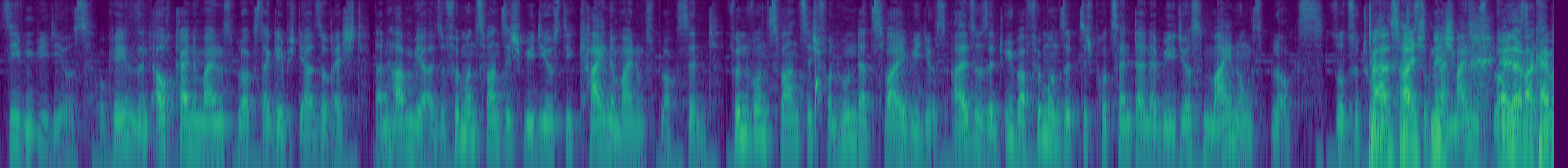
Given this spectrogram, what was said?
7 Videos. Okay, sind auch keine Meinungsblogs, da gebe ich dir also recht. Dann haben wir also 25 Videos, die keine Meinungsblogs sind. 25 von 102 Videos. Also sind über 75% deiner Videos Meinungsblogs. So zu tun, Ja, als das wärst reicht du kein nicht. Meinungsblogger, Ja, der war kein also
